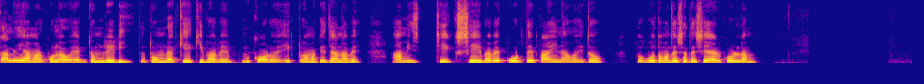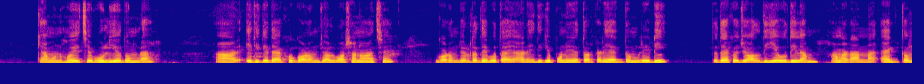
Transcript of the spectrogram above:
তাহলেই আমার পোলাও একদম রেডি তো তোমরা কে কীভাবে করো একটু আমাকে জানাবে। আমি ঠিক সেইভাবে করতে পারি না হয়তো, তবুও তোমাদের সাথে শেয়ার করলাম। কেমন হয়েছে বলিও তোমরা। আর এদিকে দেখো গরম জল বসানো আছে। গরম জলটা দেবো তাই। আর এদিকে পনিরের তরকারি একদম রেডি তো দেখো জল দিয়েও দিলাম। আমার রান্না একদম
